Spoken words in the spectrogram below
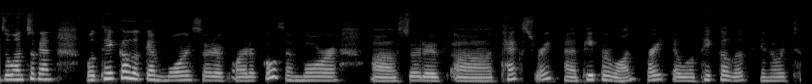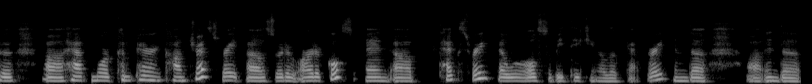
So once again, we'll take a look at more sort of articles and more uh, sort of uh, text, right? Uh, paper one, right? That we'll take a look in order to uh, have more compare and contrast, right? Uh, sort of articles and uh, text, right? That we'll also be taking a look at, right? In the in the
